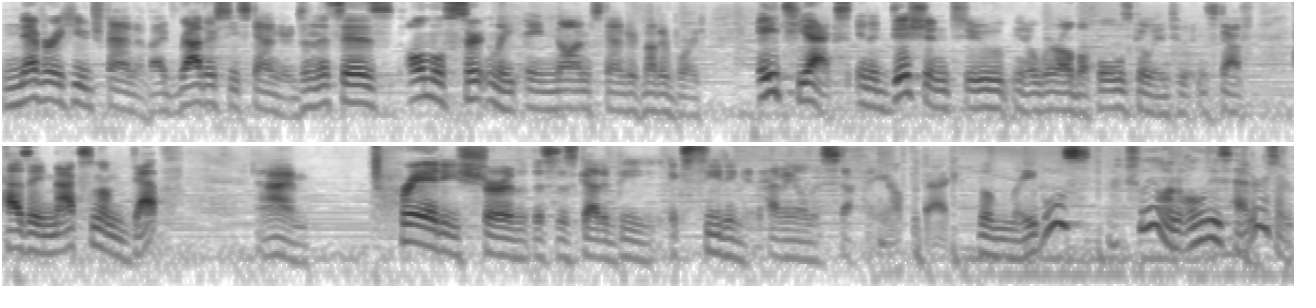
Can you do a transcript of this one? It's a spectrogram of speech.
never a huge fan of. I'd rather see standards, and this is almost certainly a non-standard motherboard. ATX, in addition to you know where all the holes go into it and stuff, has a maximum depth. I'm pretty sure that this has got to be exceeding it, having all this stuff hanging off the back. The labels, actually on all these headers are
